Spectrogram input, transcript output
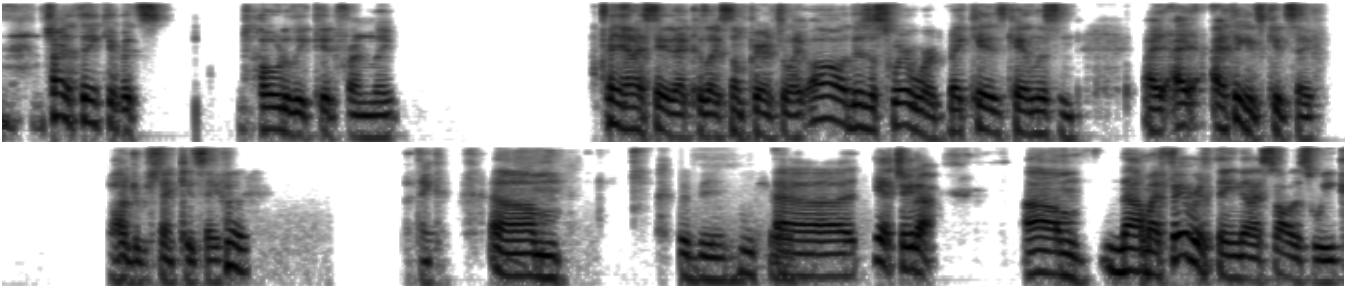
I'm trying to think if it's totally kid friendly. And I say that because like some parents are like, "Oh, there's a swear word. My kids can't listen." I I, I think it's kid safe, 100 percent kid safe. I think. Um, Could be. Sure. uh, yeah, check it out. Um, now, my favorite thing that I saw this week,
